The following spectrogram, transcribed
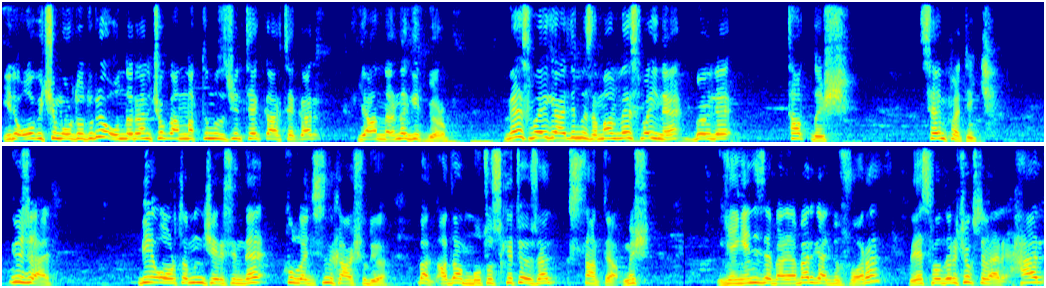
yine o biçim orada duruyor. Onları hani çok anlattığımız için tekrar tekrar yanlarına gitmiyorum. Vespa'ya geldiğimiz zaman Vespa yine böyle tatlış, sempatik, güzel, bir ortamın içerisinde kullanıcısını karşılıyor. Bak adam motosiklete özel stand yapmış. Yengenizle beraber geldim fuara. Vespa'ları çok sever. Her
